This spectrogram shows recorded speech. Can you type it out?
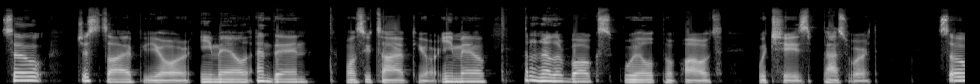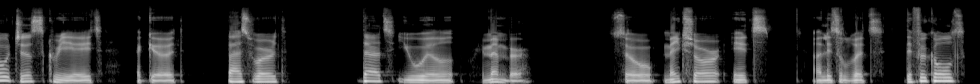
So just type your email and then once you type your email, another box will pop out which is password. So just create a good password that you will remember. So make sure it's a little bit difficult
